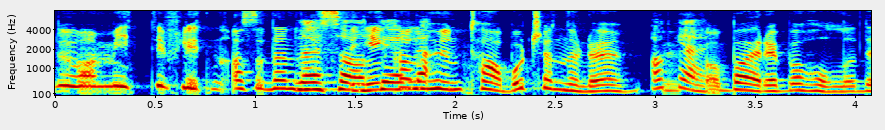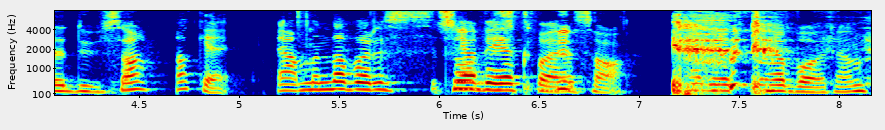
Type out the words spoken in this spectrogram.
du var midt i flyten. Altså, den mestingen kan hun ta bort, skjønner du. Okay. Og bare beholde det du sa. Ok. Ja, men da bare Så Jeg vet hva jeg sa. Jeg vet hvor jeg var hen.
